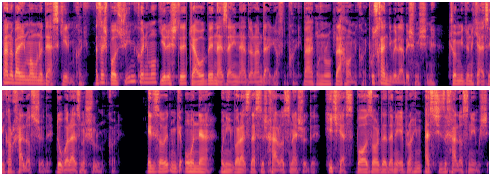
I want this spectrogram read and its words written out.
بنابراین ما اونو دستگیر می‌کنیم. ازش بازجویی می‌کنیم و یه رشته جواب نظری ندارم دریافت می‌کنیم. بعد اون رو رها می‌کنیم. پوزخندی به لبش میشینه. چون می‌دونه که از این کار خلاص شده. دوباره از اونو شروع می‌کنه. الیزابت میگه او نه. اون این بار از دستش خلاص نشده. هیچکس با آزار دادن ابراهیم از چیزی خلاص نمیشه.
